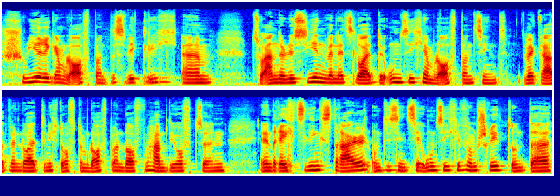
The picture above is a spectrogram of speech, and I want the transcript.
schwierig am Laufband, das wirklich ähm, zu analysieren, wenn jetzt Leute unsicher am Laufband sind. Weil gerade wenn Leute nicht oft am Laufband laufen, haben die oft so einen, einen Rechts-Links-Drall und die sind sehr unsicher vom Schritt und da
